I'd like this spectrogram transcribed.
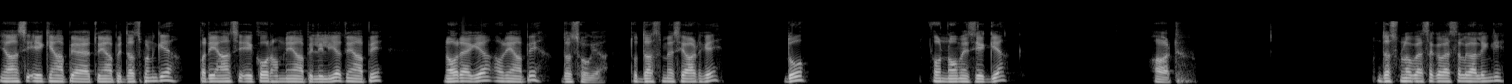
यहाँ से एक यहाँ पे आया तो यहाँ पे दस बन गया, पर यहाँ से एक और हमने यहाँ पे ले लिया तो यहाँ पे नौ रह गया और यहाँ पे दस हो गया। तो दस में से आठ गए, दो और नौ में से एक गया, आठ। दशमलव वैसा का वैसा लगा लेंगे।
